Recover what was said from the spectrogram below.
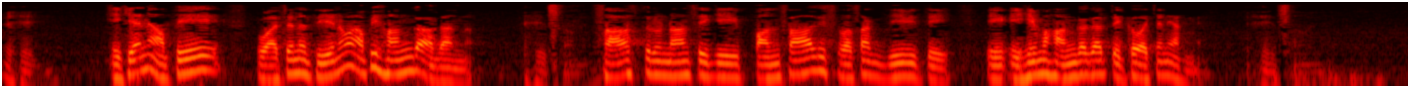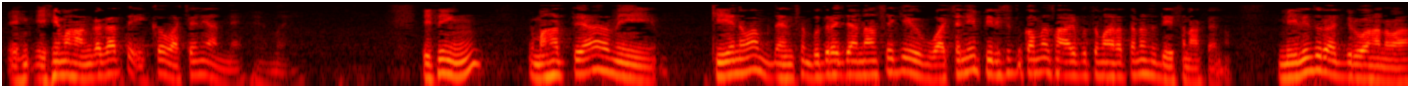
නැහැ. ඒ කියන්නේ අපේ වචන තියෙනවා අපි හංගා ගන්න. වහන්සේගේ 45 වසක් ජීවිතේ එහෙම හංගගත් එක වචනයක් නැහැ. එහෙම හංගගත් එක වචනයක් නැහැ. ඉතින් මහත්තයා මේ කියනවා දැන් බුදුරජාණන් වහන්සේගේ වචනේ පිරිසිදුකම සාරිපුත්ත මහ රහතන් වහන්සේ දේශනා කරනවා. මිලිඳු රජු වහනවා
